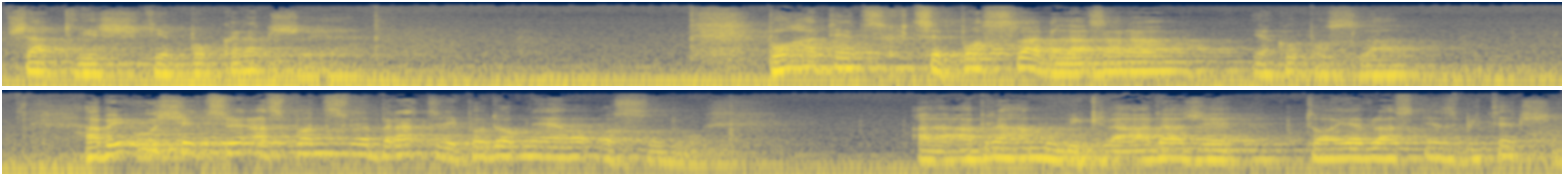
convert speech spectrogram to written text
však ještě pokračuje. Bohatec chce poslat Lazara jako posla, aby ušetřil aspoň své bratry podobného osudu. Ale Abraham mu vykládá, že to je vlastně zbytečné.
